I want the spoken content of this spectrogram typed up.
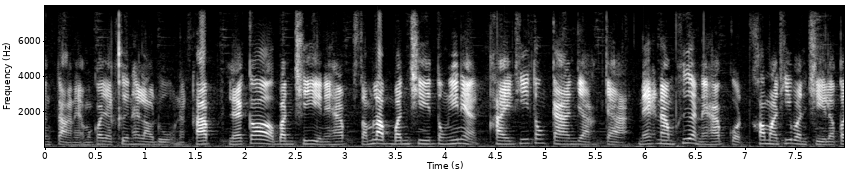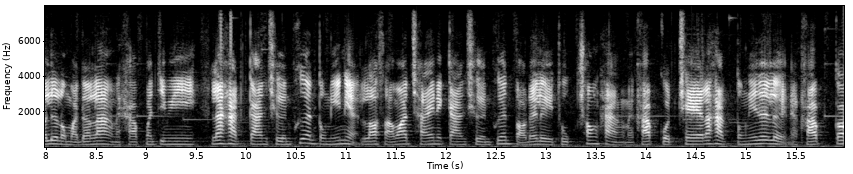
ต่างๆเนี่ยมันก็จะขึ้นให้เราดูนะครับแล้วก็บัญชีนะครับสำหรับบัญชีตรงนี้เนี่ยใครที่ต้องการอยากจะแนะนำเพื่อนนะครับ กดเข้ามาที่บัญชีแล้วก็เลื่อนลงมาด้านล่างนะครับมันจะมีรหัสการเชิญเพื่อนตรงนี้เนี่ยเราสามารถใช้ในการเชิญเพื่อนต่อได้เลยทุกช่องทางนะครับกดแชร์รหัสตรงนี้ได้เลยนะครับก็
